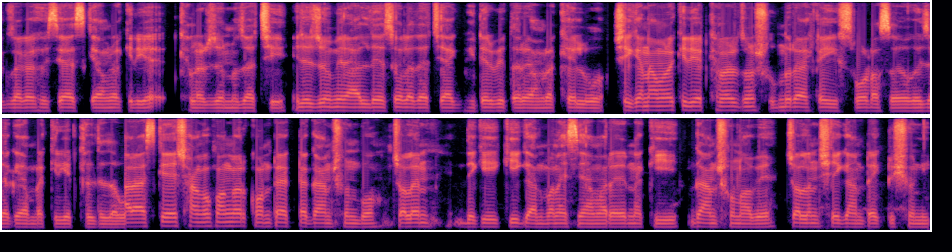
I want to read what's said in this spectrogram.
এক জায়গায় হয়েছে। আজকে আমরা ক্রিকেট খেলার জন্য যাচ্ছি। এই যে জমির আল দিয়ে চলে যাচ্ছি এক ভিটের ভিতরে আমরা খেলব। সেখানে আমরা ক্রিকেট খেলার জন্য সুন্দর একটা স্পট আছে। ওই জায়গায় আমরা ক্রিকেট খেলতে যাব। আর আজকে সাঙ্গপাঙ্গর কণ্ঠে একটা গান শুনব। চলেন দেখি কি গান বানাইছে আমারে নাকি গান শোনাবে। চলেন সেই গানটা একটু শুনি।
